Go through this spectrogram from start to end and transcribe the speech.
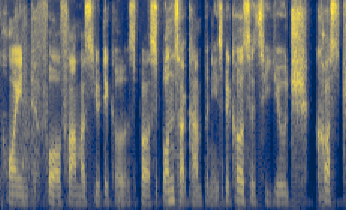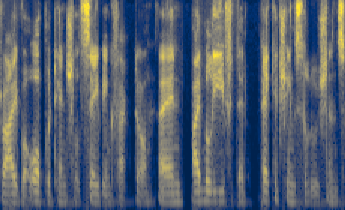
point for pharmaceuticals, for sponsor companies, because it's a huge cost driver or potential saving factor. And I believe that packaging solutions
